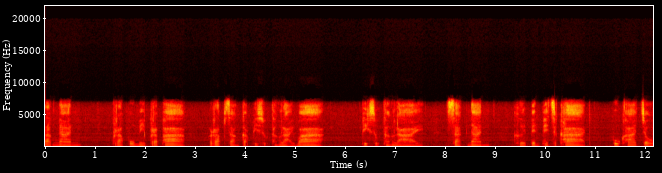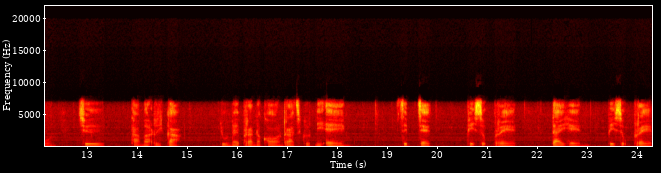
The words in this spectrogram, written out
รั้งนั้น พระผู้มีพระภาครับสั่งกับภิกษุทั้งหลายว่า ภิกษุทั้งหลาย สัตว์นั้นเคยเป็นเพชฌฆาต ผู้ฆ่าโจร ชื่อธรรมริกะ อยู่ในพระนครราชคฤห์นี้เอง 17. ภิกษุเปรต ได้เห็นภิกษุเปรต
